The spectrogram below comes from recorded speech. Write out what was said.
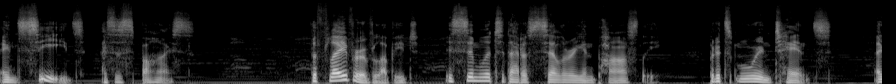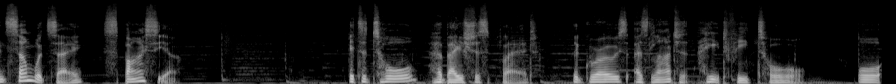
and seeds as a spice. The flavour of lovage is similar to that of celery and parsley, but it's more intense, and some would say spicier. It's a tall, herbaceous plant that grows as large as 8 feet tall, or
